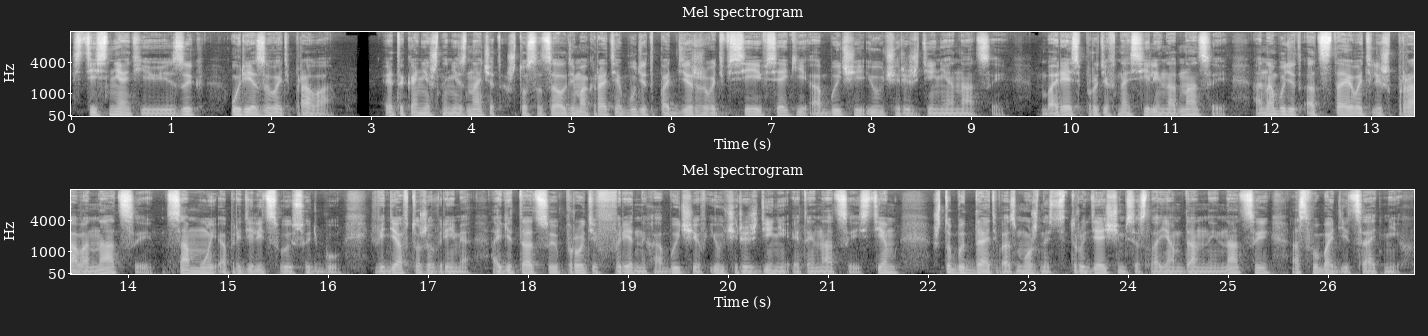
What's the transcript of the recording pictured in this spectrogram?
стеснять её язык, урезывать права. Это, конечно, не значит, что социал-демократия будет поддерживать все и всякие обычаи и учреждения нации. Борясь против насилия над нацией, она будет отстаивать лишь право нации самой определить свою судьбу, ведя в то же время агитацию против вредных обычаев и учреждений этой нации с тем, чтобы дать возможность трудящимся слоям данной нации освободиться от них.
